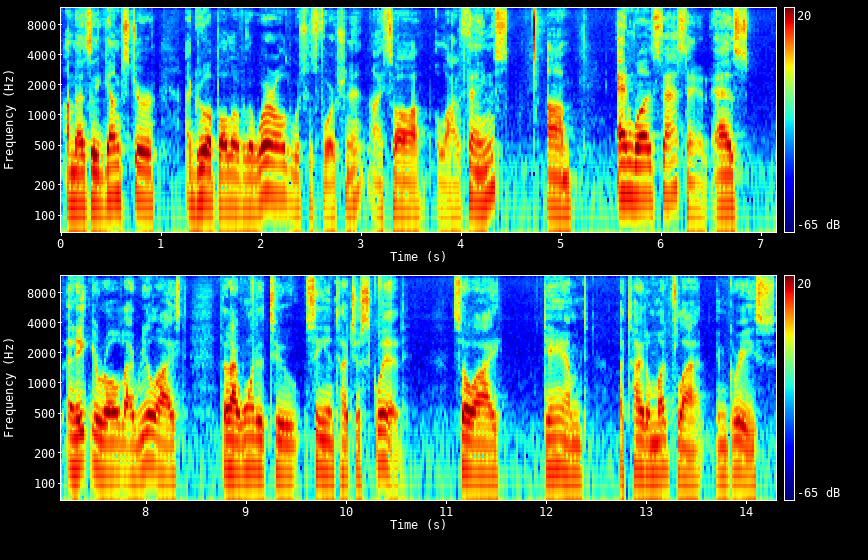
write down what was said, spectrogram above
Um, as a youngster, I grew up all over the world, which was fortunate. I saw a lot of things um, and was fascinated. As an eight-year-old, I realized that I wanted to see and touch a squid. So I dammed a tidal mudflat in Greece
